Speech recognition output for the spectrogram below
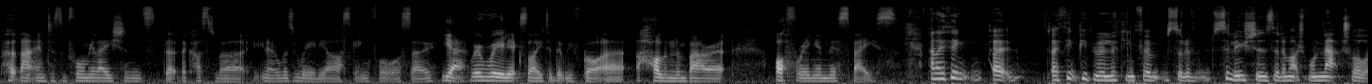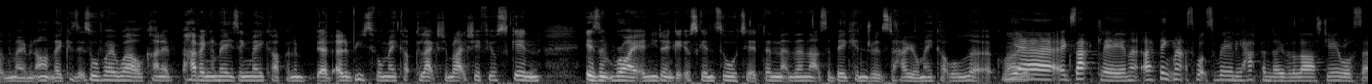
put that into some formulations that the customer, you know, was really asking for. So yeah, we're really excited that we've got a, a Holland and Barrett offering in this space. And I think uh, I think people are looking for sort of solutions that are much more natural at the moment, aren't they? Because it's all very well kind of having amazing makeup and a, and a beautiful makeup collection, but actually if your skin isn't right and you don't get your skin sorted, then then that's a big hindrance to how your makeup will look, right? Yeah, exactly. And I think that's what's really happened over the last year or so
